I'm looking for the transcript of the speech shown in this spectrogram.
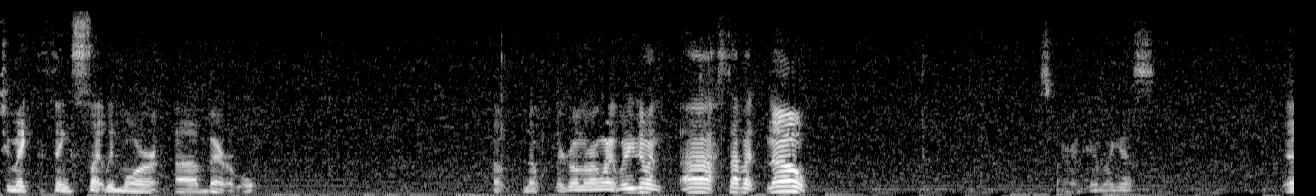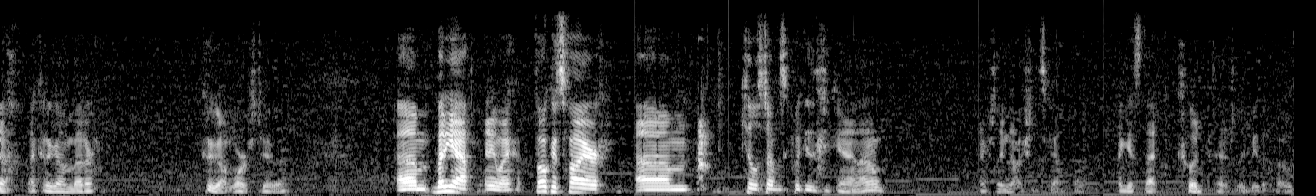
to make the thing slightly more uh, bearable. Oh, nope, they're going the wrong way. What are you doing? Ah, stop it. No! Fire on him, I guess. Yeah, that could have gone better. Could have gone worse, too, though. Um, but yeah, anyway, focus fire. Um, kill stuff as quick as you can. I don't... Actually, no, I should scout that. I guess that could potentially be the Pope.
